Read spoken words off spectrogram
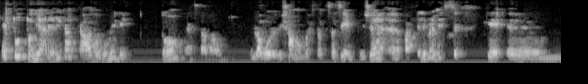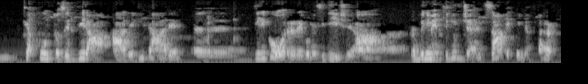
E tutto viene ricalcato, come detto, è stato un, un lavoro diciamo abbastanza semplice, eh, parte le premesse, che, eh, che, appunto servirà ad evitare eh, di ricorrere, come si dice, a provvedimenti d'urgenza e quindi a far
